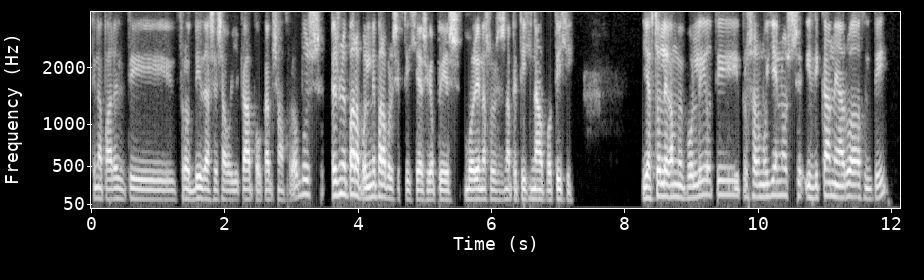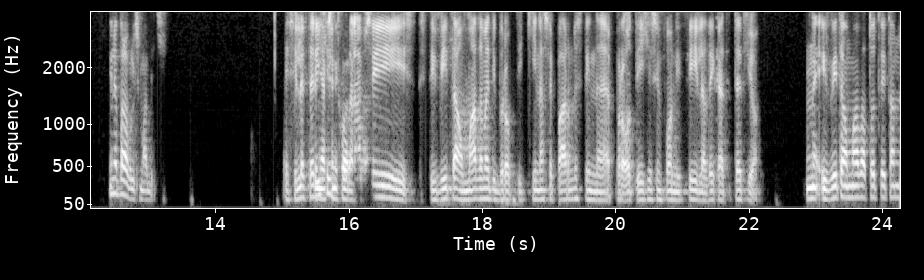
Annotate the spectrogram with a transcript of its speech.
την απαραίτητη φροντίδα σε εισαγωγικά από κάποιους ανθρώπους. Παίζουν πάρα πολύ. Είναι πάρα πολλές επιτυχίες οι οποίες μπορεί ένας προσφυγή να πετύχει, να αποτύχει. Γι' αυτό λέγαμε πολύ ότι η προσαρμογή ενός ειδικά νεαρού αθλητή είναι πάρα πολύ σημαντική. Εσύ, Λευτέρη, είχες γράψει στη Β' ομάδα με την προοπτική να σε πάρουν στην ε, πρώτη, είχε συμφωνηθεί, δηλαδή κάτι τέτοιο; Ναι, η Β' ομάδα τότε ήταν,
